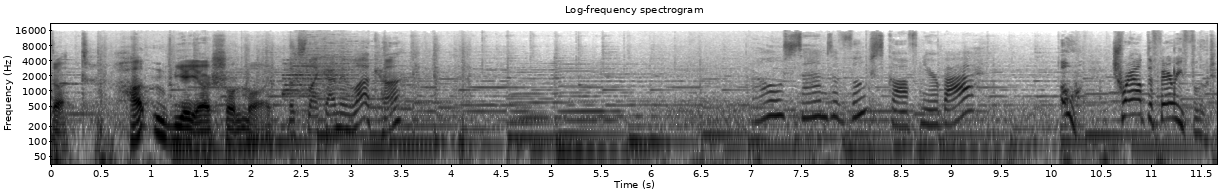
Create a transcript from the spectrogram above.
Das hatten wir ja schon mal. Looks like I'm in luck, huh? No signs of Vuskov nearby. Oh, try out the fairy flute.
